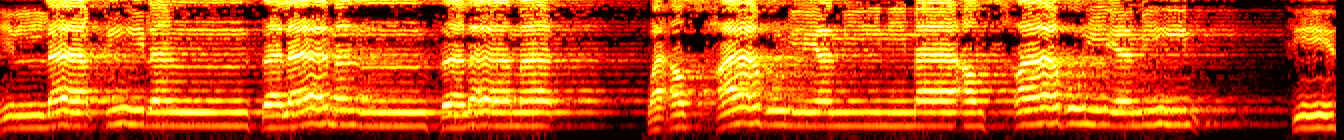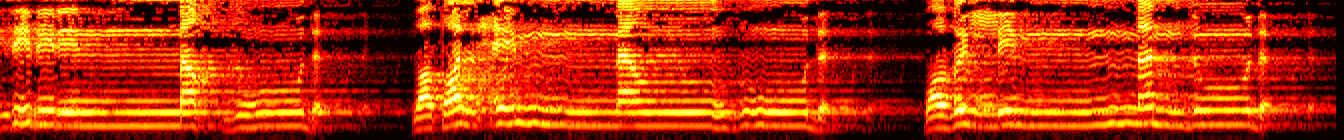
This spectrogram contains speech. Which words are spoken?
إلا قيلا سلاما سلاما وأصحاب اليمين ما أصحاب اليمين في سدر مخضود وطلح منضود وظل ممدود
